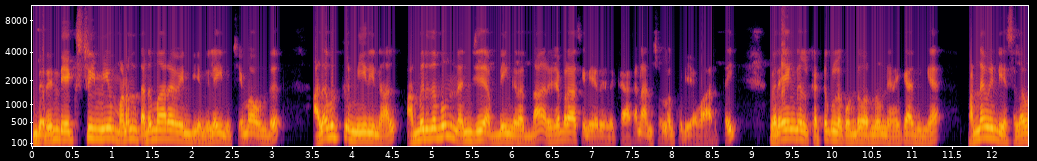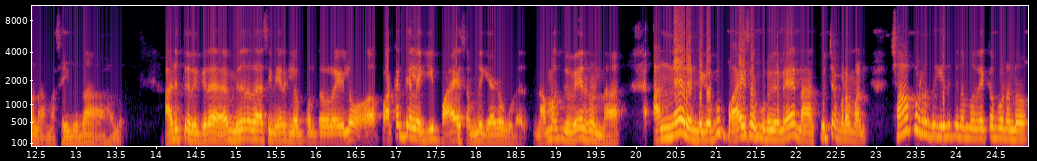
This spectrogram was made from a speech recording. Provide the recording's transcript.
இந்த ரெண்டு எக்ஸ்ட்ரீமையும் மனம் தடுமாற வேண்டிய நிலை நிச்சயமா உண்டு. அளவுக்கு மீறினால் அமிர்தமும் நஞ்சு அப்படிங்கிறது தான் ரிஷபராசி நேர்களுக்காக நான் சொல்லக்கூடிய வார்த்தை. விரயங்கள் கட்டுக்குள்ள கொண்டு வரணும்னு நினைக்காதீங்க. பண்ண வேண்டிய செலவை நாம செய்துதான் ஆகணும். அடுத்து இருக்கிற மிதனராசி நேர்களை பொறுத்தவரையிலும் பக்கத்து இலைக்கு பாயசம்னு கேட்கக்கூடாது. நமக்கு வேணும்னா அண்ணே ரெண்டு கப்பு பாயசம் கொடுங்கண்ணே நான் கூச்சப்பட மாட்டேன். சாப்பிட்றதுக்கு எதுக்கு நம்ம வெக்கப்படணும்?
